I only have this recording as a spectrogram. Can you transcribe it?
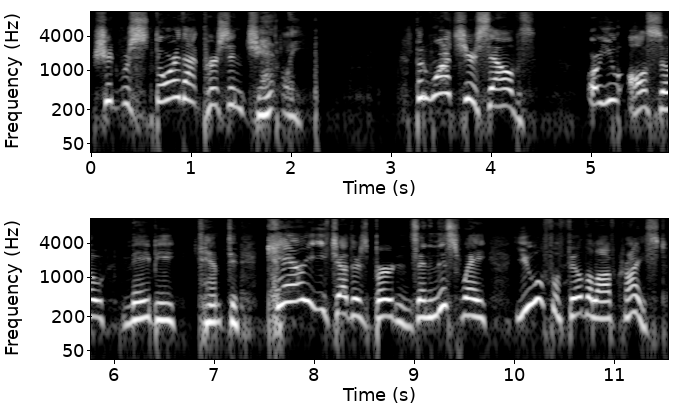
should restore that person gently. But watch yourselves, or you also may be tempted. Carry each other's burdens, and in this way you will fulfill the law of Christ.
